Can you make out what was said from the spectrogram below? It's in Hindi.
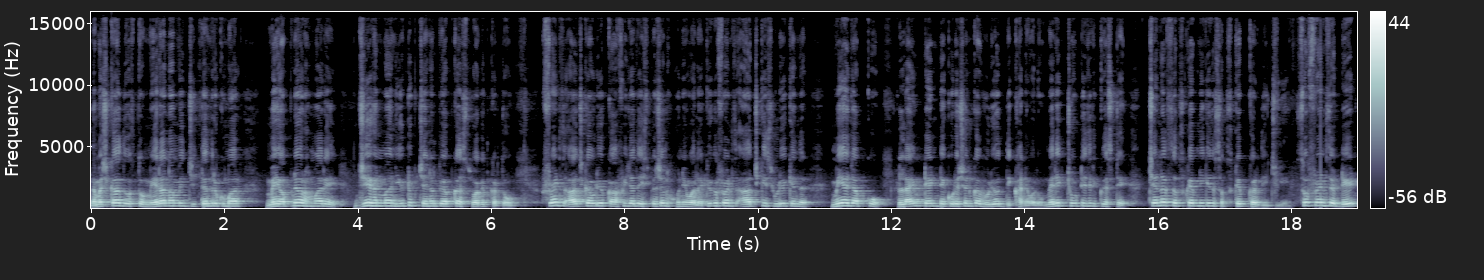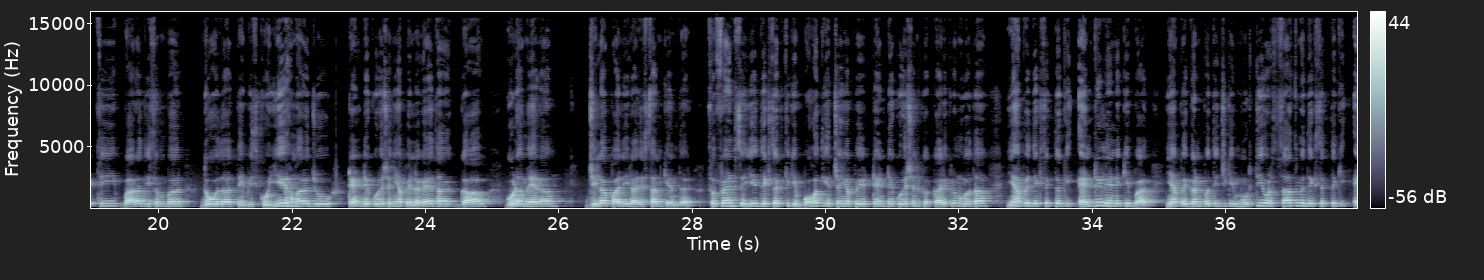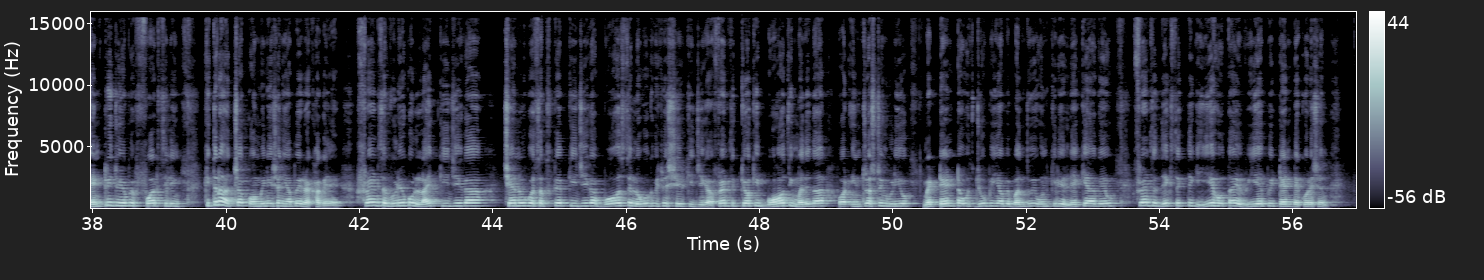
नमस्कार दोस्तों, मेरा नाम है जितेंद्र कुमार। मैं अपने और हमारे जय हनुमान यूट्यूब चैनल पे आपका स्वागत करता हूँ। फ्रेंड्स, आज का वीडियो काफ़ी ज़्यादा स्पेशल होने वाला है, क्योंकि फ्रेंड्स, आज की इस वीडियो के अंदर मैं आज आपको लाइव टेंट डेकोरेशन का वीडियो दिखाने वाला हूँ। मेरी एक छोटी सी रिक्वेस्ट है, चैनल सब्सक्राइब नहीं किया तो सब्सक्राइब कर दीजिए। सो फ्रेंड्स डेट थी 12 दिसंबर 2023 को। ये हमारा जो टेंट डेकोरेशन यहाँ पे लगाया था, गाँव गुड़ा मेहराम जिला पाली राजस्थान के अंदर। सो so फ्रेंड्स ये देख सकते कि बहुत ही अच्छा यहाँ पे टेंट डेकोरेशन का कार्यक्रम हुआ था। यहाँ पे देख सकते हो कि एंट्री लेने के बाद यहाँ पे गणपति जी की मूर्ति और साथ में देख सकते हो कि एंट्री जो यहाँ पे फर सीलिंग कितना अच्छा कॉम्बिनेशन यहाँ पे रखा गया है। फ्रेंड्स वीडियो को लाइक कीजिएगा। चैनल को सब्सक्राइब कीजिएगा, बहुत से लोगों के बीच में शेयर कीजिएगा। फ्रेंड्स क्योंकि बहुत ही मज़ेदार और इंटरेस्टिंग वीडियो मैं टेंट हाउस जो भी यहाँ पे बंद हुई उनके लिए लेके आ गए हूँ। फ्रेंड्स देख सकते हैं कि ये होता है वीएपी टेंट डेकोरेशन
